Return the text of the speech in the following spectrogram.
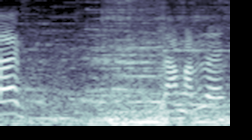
lên. Làm mạnh lên.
